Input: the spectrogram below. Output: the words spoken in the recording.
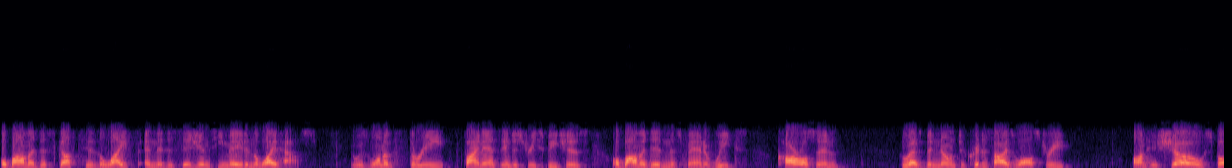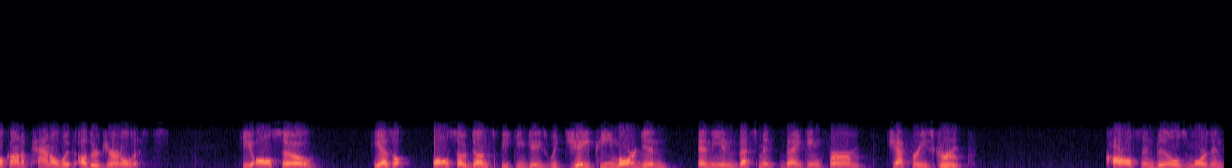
Obama discussed his life and the decisions he made in the White House. It was one of three finance industry speeches Obama did in the span of weeks. Carlson, who has been known to criticize Wall Street on his show, spoke on a panel with other journalists. He also he has also done speaking gigs with J.P. Morgan and the investment banking firm Jefferies Group. Carlson bills more than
